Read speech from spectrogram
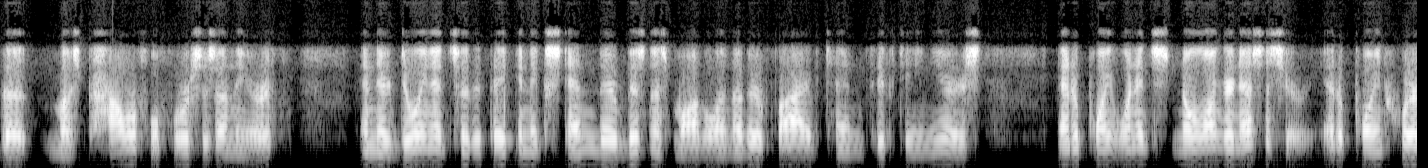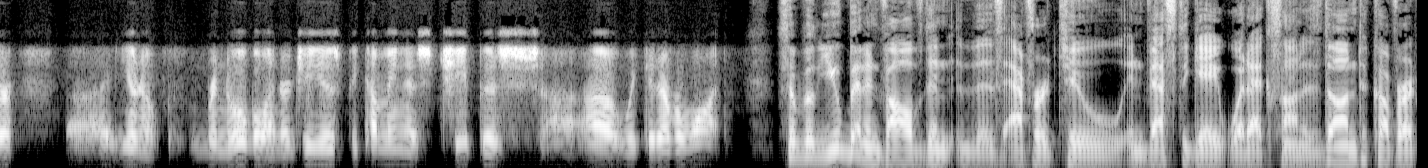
the most powerful forces on the earth, and they're doing it so that they can extend their business model another 5, 10, 15 years at a point when it's no longer necessary, at a point where uh, you know, renewable energy is becoming as cheap as uh, we could ever want. So, Bill, you've been involved in this effort to investigate what Exxon has done to cover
